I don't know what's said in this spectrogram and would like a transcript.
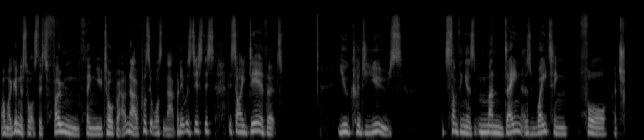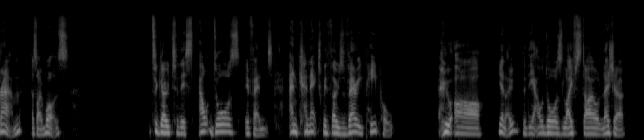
oh my goodness what's this phone thing you talk about? No of course it wasn't that but it was just this this idea that you could use something as mundane as waiting for a tram, as I was, to go to this outdoors event and connect with those very people who are, you know, the, the outdoors lifestyle leisure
